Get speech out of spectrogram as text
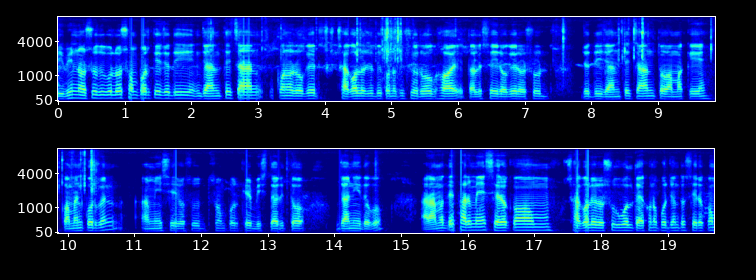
বিভিন্ন ওষুধগুলো সম্পর্কে যদি জানতে চান, কোনো রোগের ছাগলের যদি কোনো কিছু রোগ হয়, তাহলে সেই রোগের ওষুধ যদি জানতে চান, তো আমাকে কমেন্ট করবেন। আমি সেই ওষুধ সম্পর্কে বিস্তারিত জানিয়ে দেবো। আর আমাদের ফার্মে সেরকম ছাগলের অসুখ বলতে এখনও পর্যন্ত সেরকম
